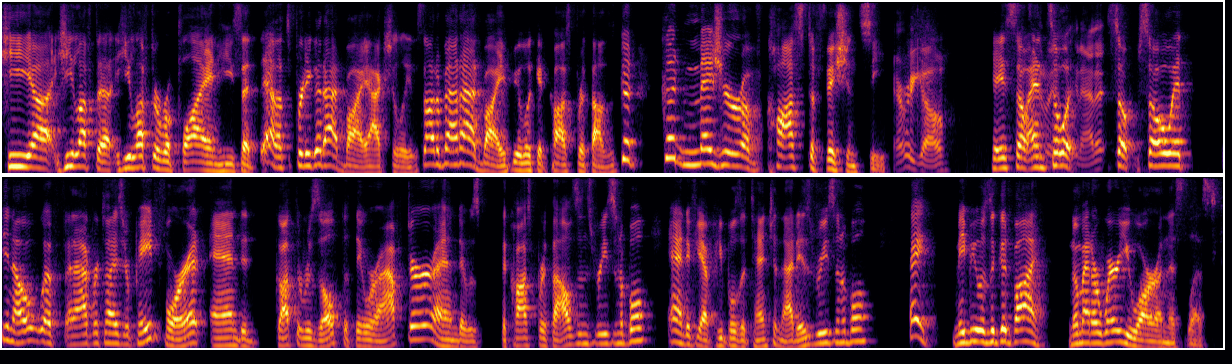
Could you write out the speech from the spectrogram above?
he uh, he left a he left a reply and he said, "Yeah, that's a pretty good ad buy. Actually, it's not a bad ad buy if you look at cost per thousand. Good good measure of cost efficiency." There we go. Okay, so and so it. so so it you know, if an advertiser paid for it and it got the result that they were after, and it was the cost per thousand's reasonable, and if you have people's attention, that is reasonable. Hey, maybe it was a good buy, no matter where you are on this list.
